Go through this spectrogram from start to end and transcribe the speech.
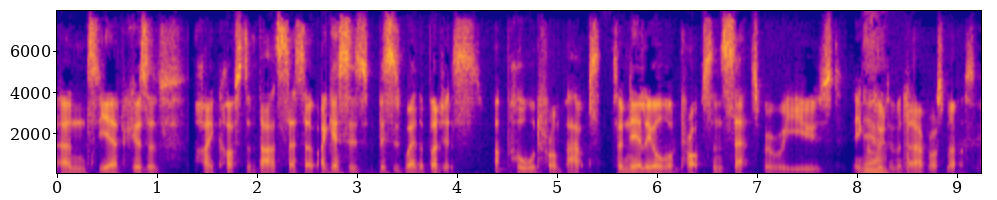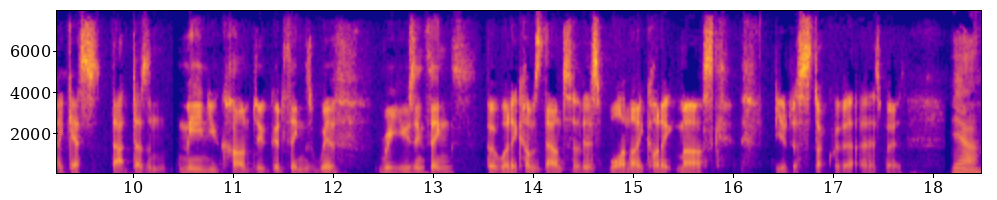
and yeah, because of high cost of that setup, I guess it's, this is where the budgets are pulled from, perhaps. So nearly all the props and sets were reused, including the Davros mask. I guess that doesn't mean you can't do good things with reusing things, but when it comes down to this one iconic mask, you're just stuck with it, I suppose. Yeah.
